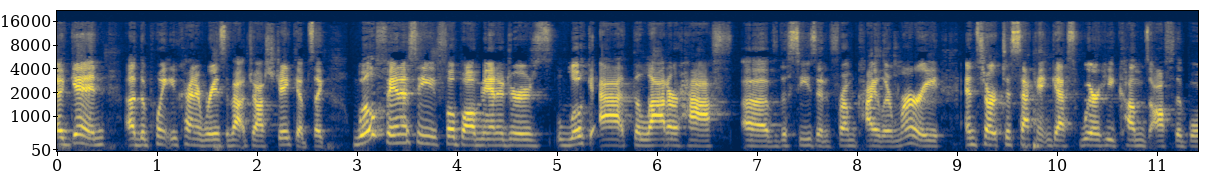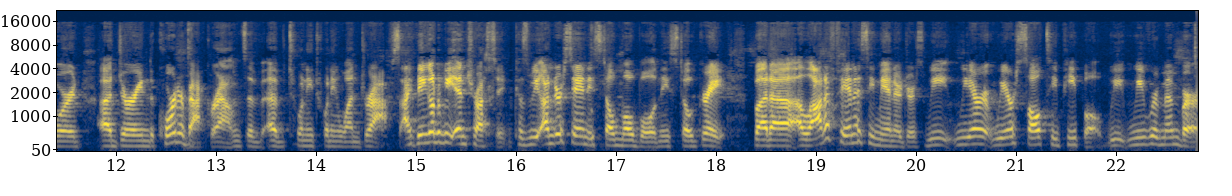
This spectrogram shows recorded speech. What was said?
Again, uh, the point you kind of raised about Josh Jacobs, like, will fantasy football managers look at the latter half of the season from Kyler Murray and start to second guess where he comes off the board uh, during the quarterback rounds of, of 2021 drafts. I think it'll be interesting because we understand he's still mobile and he's still great. But uh, a lot of fantasy managers, we we are we are salty people. We we remember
